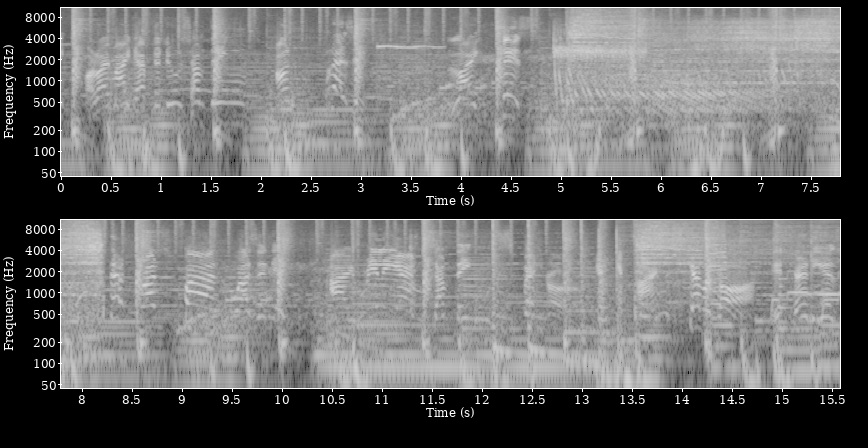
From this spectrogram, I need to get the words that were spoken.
You or I might have to do something unpleasant. Like this. That was fun, wasn't it? I really am something special. I'm Skeletor, Eternia's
